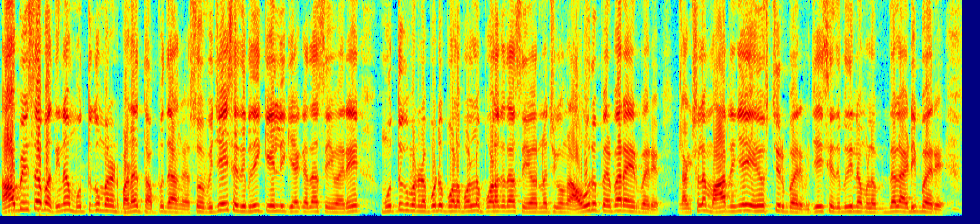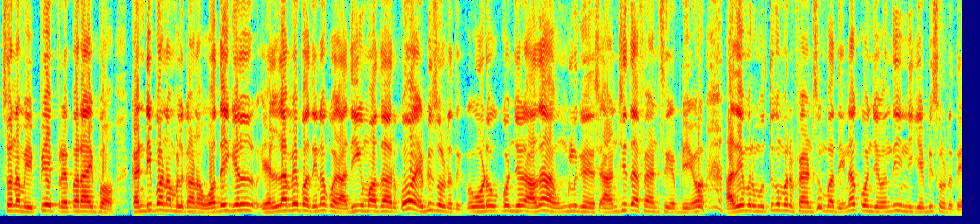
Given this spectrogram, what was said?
ஆப்வியஸா பார்த்தீங்கன்னா முத்துக்குமரன் பண்ணது தப்பு தாங்க ஸோ விஜய் சேதுபதி கேள்வி கேட்க தான் செய்வார். முத்துக்குமரனை போட்டு போல போல போலக்க தான் செய்வார்னு வச்சுக்கோங்க. அவரு ப்ரிப்பேர் ஆயிருப்பார். ஆக்சுவலாக மார்னிங்கே யோசிச்சிருப்பார். விஜய் சேதுபதி நம்மளை இதில் அடிப்பார். ஸோ நம்ம இப்பயே ப்ரிப்பேர் ஆகிப்போம் கண்டிப்பாக நம்மளுக்கான உதைகள் எல்லாமே பார்த்தீங்கன்னா கொஞ்சம் அதிகமாக தான் இருக்கும். எப்படி சொல்றது? ஒரு- கொஞ்சம் அதான் உங்களுக்கு அஞ்சிதா ஃபேன்ஸுக்கு எப்படியோ அதே மாதிரி முத்துக்குமரன் ஃபேன்ஸும் பார்த்தீங்கன்னா கொஞ்சம் வந்து இன்னைக்கு எப்படி சொல்றது?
